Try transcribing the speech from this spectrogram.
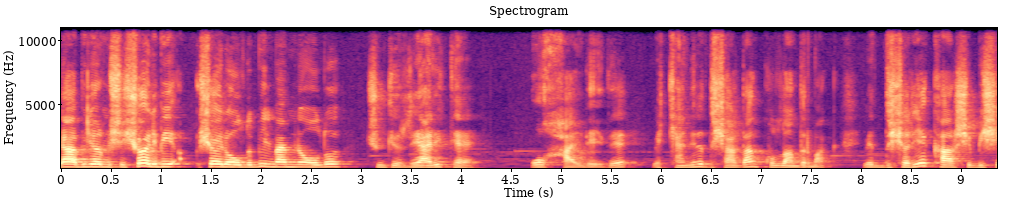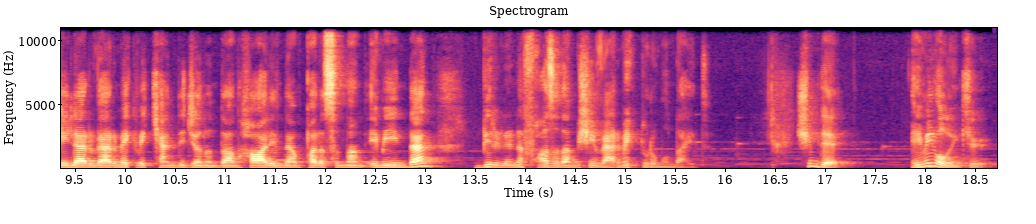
Ya biliyorum işte şöyle bir şöyle oldu bilmem ne oldu. Çünkü realite o haldeydi ve kendini dışarıdan kullandırmak ve dışarıya karşı bir şeyler vermek ve kendi canından, halinden, parasından, emeğinden birilerine fazladan bir şey vermek durumundaydı. Şimdi emin olun ki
